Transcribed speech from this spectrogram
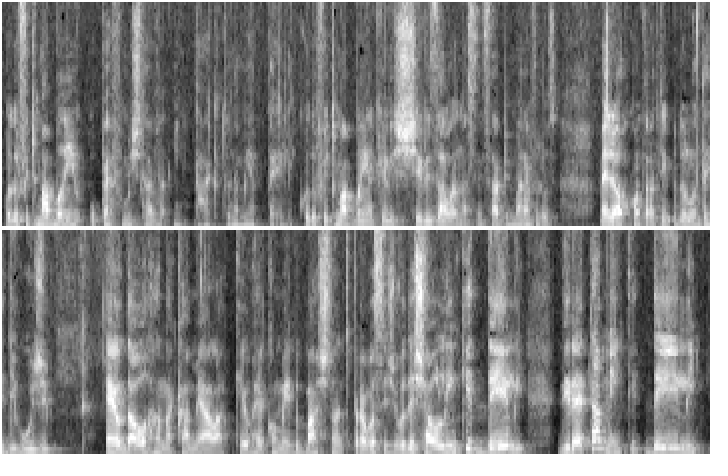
quando eu fui tomar banho, o perfume estava intacto na minha pele. Quando eu fui tomar banho, aquele cheiro exalando assim, sabe? Maravilhoso. Melhor contratipo do Lantern de Rouge é o da Ohana Kamela, que eu recomendo bastante para vocês. Eu vou deixar o link dele, diretamente dele,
